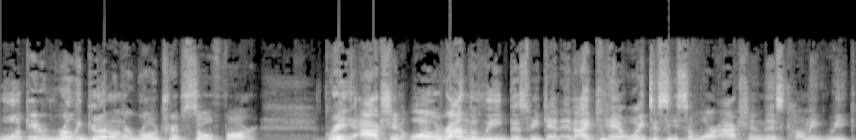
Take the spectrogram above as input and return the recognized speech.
looking really good on their road trip so far. Great action all around the league this weekend, and I can't wait to see some more action this coming week.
